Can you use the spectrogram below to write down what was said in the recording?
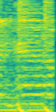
God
